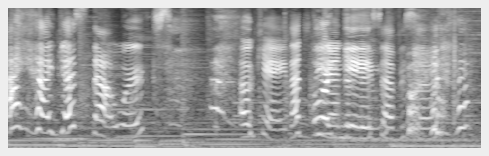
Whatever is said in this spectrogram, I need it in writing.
I, I guess that works. Okay, that's the Board end game. of this episode.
